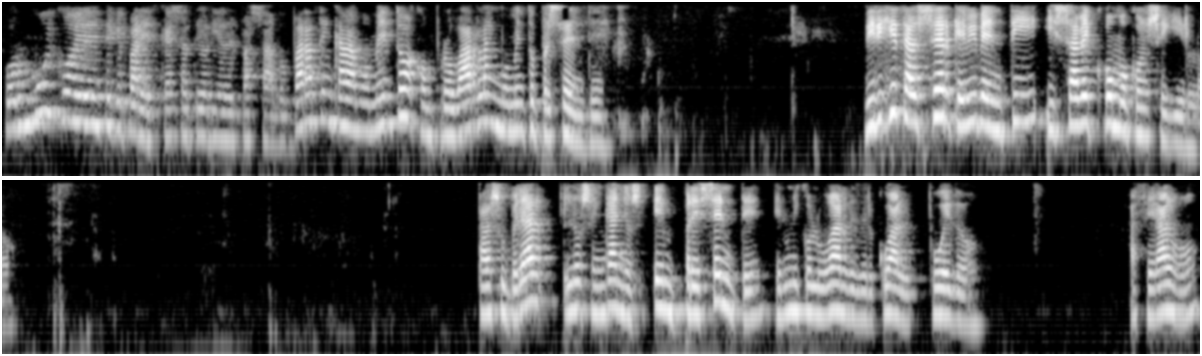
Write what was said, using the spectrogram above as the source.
Por muy coherente que parezca esa teoría del pasado, párate en cada momento a comprobarla en momento presente. Dirígete al ser que vive en ti y sabe cómo conseguirlo. Para superar los engaños en presente, el único lugar desde el cual puedo hacer algo,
